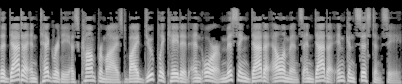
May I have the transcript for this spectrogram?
The data integrity is compromised by duplicated and or missing data elements and data inconsistency.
